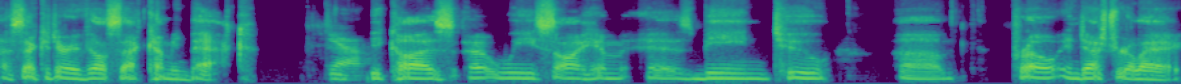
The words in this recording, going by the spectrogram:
uh, Secretary Vilsack coming back. Yeah. Because uh, we saw him as being too um, pro industrial ag.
